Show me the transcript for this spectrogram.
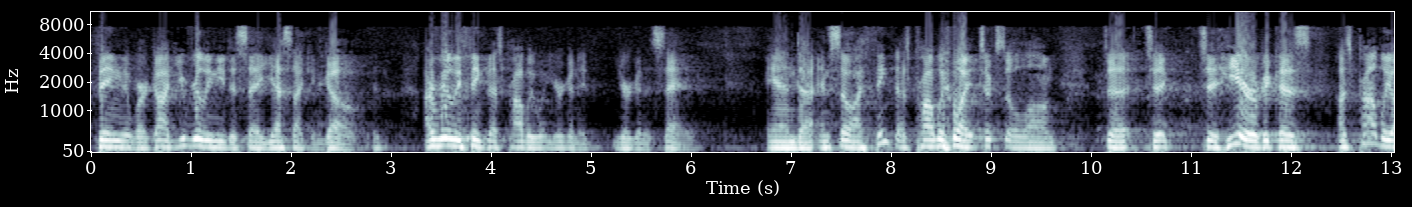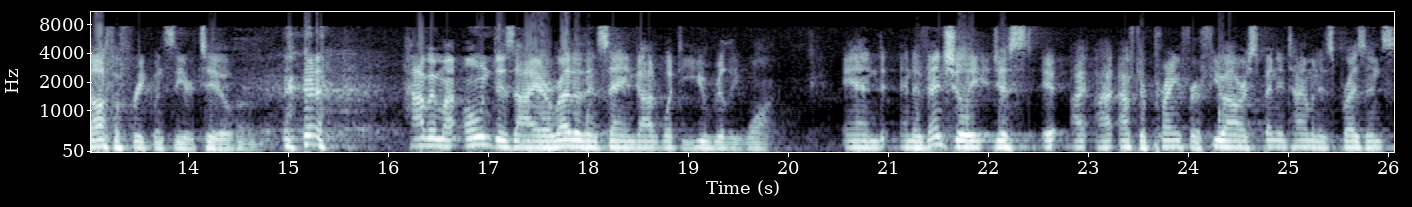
thing that where God, you really need to say yes, I can go. I really think that's probably what you're gonna you're gonna say, and uh, and so I think that's probably why it took so long to to to hear because I was probably off a frequency or two. having my own desire rather than saying, God, what do you really want? And, and eventually, just it, I, I, after praying for a few hours, spending time in His presence,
